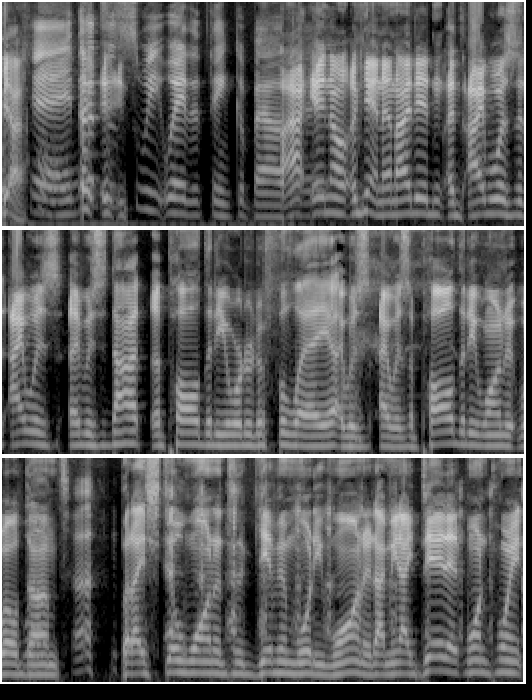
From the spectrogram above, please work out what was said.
yeah. okay. That's a sweet way to think about I, it. you know, again, and I didn't. I- I was, I was, I was not appalled that he ordered a fillet. I was, I was appalled that he wanted it well done, done. but I still wanted to give him what he wanted. I mean, I did at one point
